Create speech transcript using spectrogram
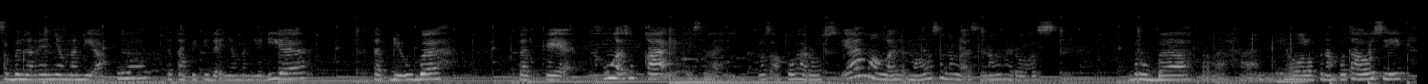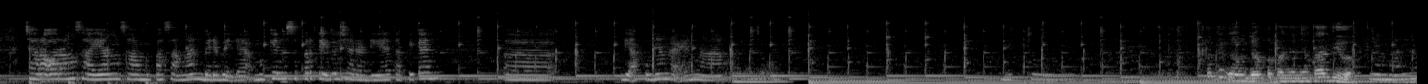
sebenarnya nyaman di aku tetapi tidak nyaman di dia tetap dia ubah tetap kayak aku nggak suka gitu istilahnya. Terus aku harus ya mau nggak mau senang nggak senang harus berubah perlahan. Ya, Hmm. walaupun aku tahu sih cara orang sayang sama pasangan beda-beda. Mungkin seperti itu cara dia tapi kan eh, di akunya nggak enak gitu. Gitu. Tapi nggak menjawab pertanyaan yang tadi loh. Yang mana?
